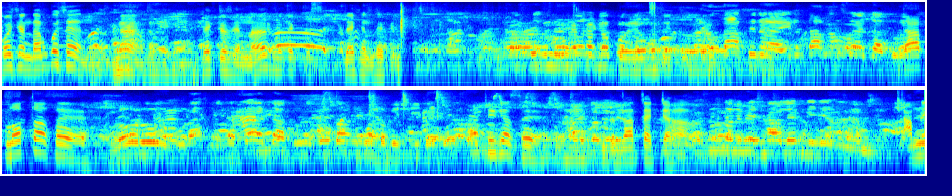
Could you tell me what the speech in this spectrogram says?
কইছেন দাম কইছেন? না। দেখতেছেন না? দেখেন দেখেন। একানব্বই দাঁত লত্ত আছে। ঠিক আছে। দাঁত চারটা হ্যাঁ। আপনি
